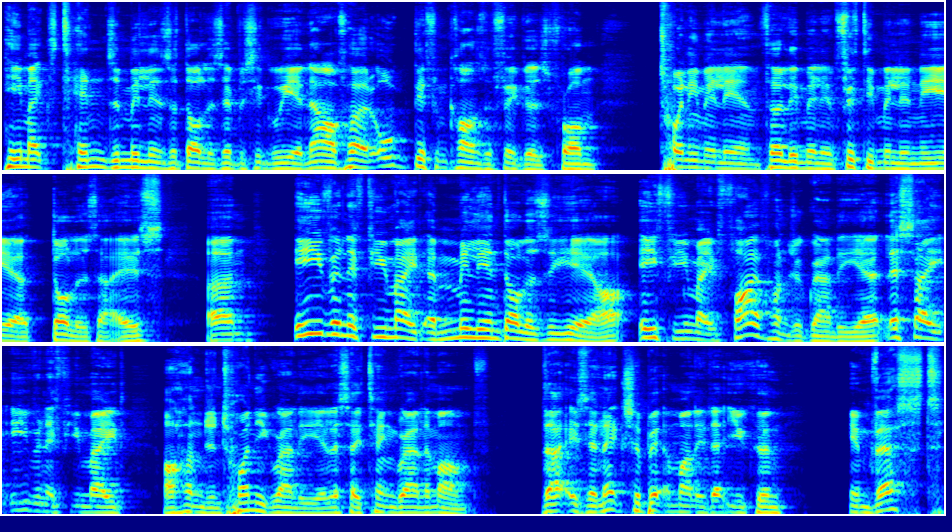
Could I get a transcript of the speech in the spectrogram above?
he makes tens of millions of dollars every single year. Now, I've heard all different kinds of figures from 20 million, 30 million, 50 million a year, dollars that is. Um, even if you made a million dollars a year, if you made 500 grand a year, let's say even if you made 120 grand a year, let's say 10 grand a month, that is an extra bit of money that you can invest,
